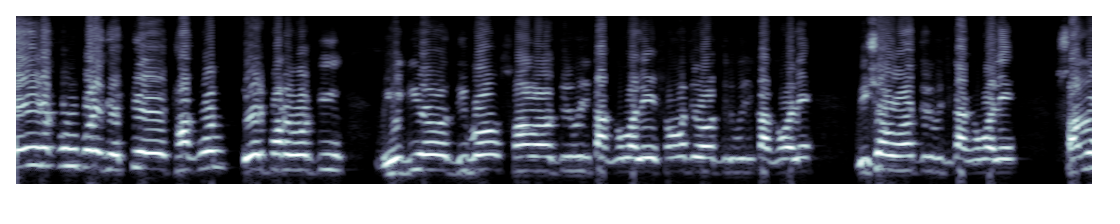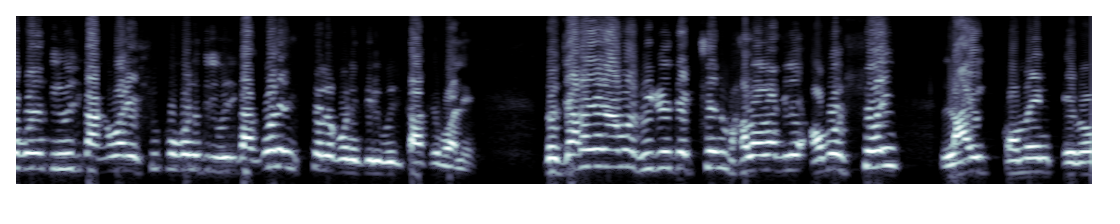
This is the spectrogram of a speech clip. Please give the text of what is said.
এইরকম করে দেখতে থাকুন, এর পরবর্তী ভিডিও দিব, সমবাহু ত্রিভুজ কাকে বলে সমদ্বিবাহু ত্রিভুজ কাকে বলে বিষমবাহু ত্রিভুজ কাকে বলে, সমকোণী ত্রিভুজ কাকে বলে, সূক্ষ্মকোণী ত্রিভুজ কাকে বলে, স্থূলকোণী ত্রিভুজ কাকে বলে। তো যারা যারা আমার ভিডিও দেখছেন, ভালো লাগলে অবশ্যই লাইক কমেন্ট এবং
